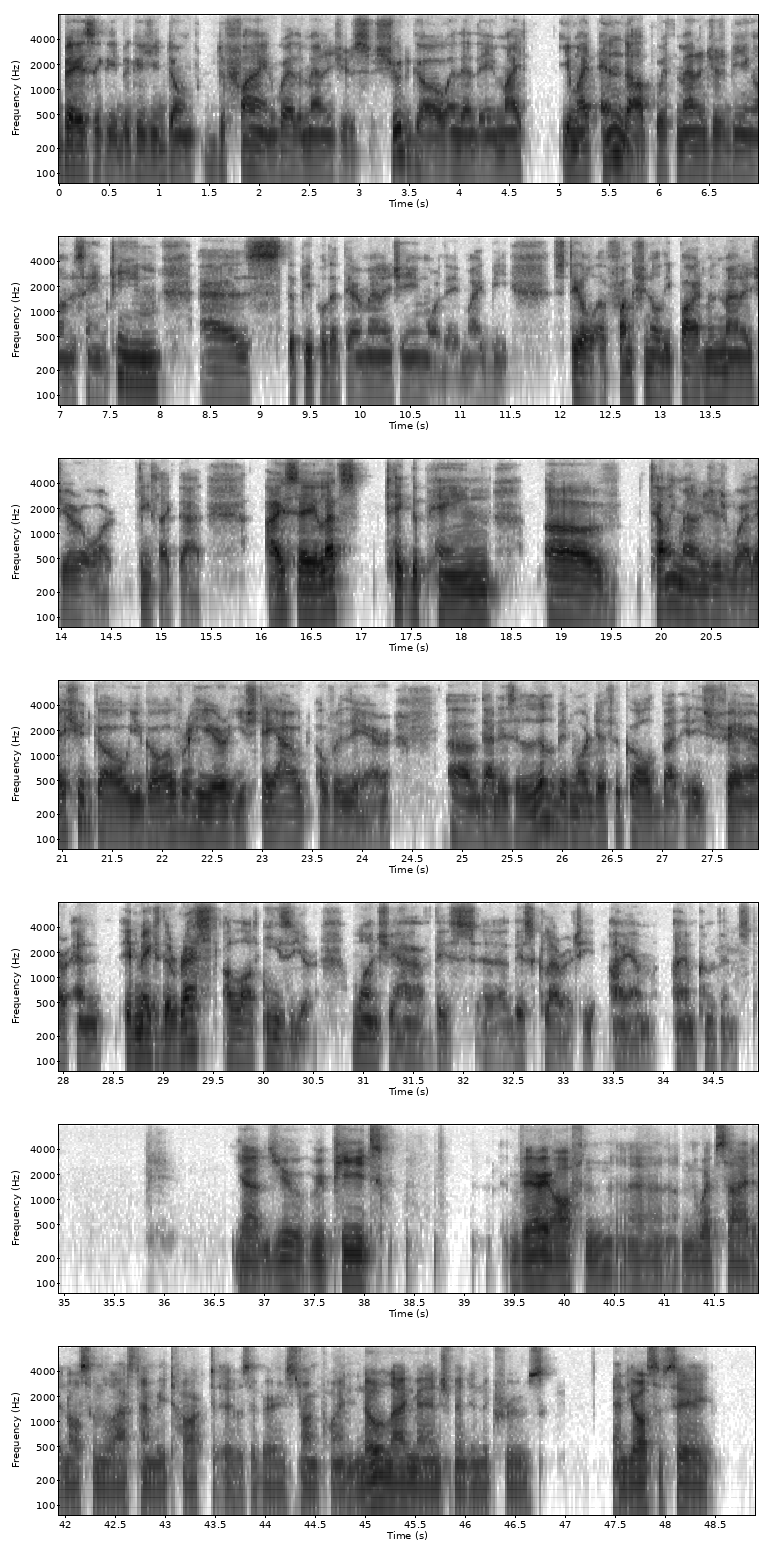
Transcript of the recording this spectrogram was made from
basically because you don't define where the managers should go and then they might you might end up with managers being on the same team as the people that they're managing or they might be still a functional department manager or things like that. I say let's take the pain of telling managers where they should go. You go over here, you stay out over there. Uh, that is a little bit more difficult, but it is fair, and it makes the rest a lot easier once you have this uh, this clarity. I am I am convinced. Yeah, you repeat very often uh, on the website and also in the last time we talked, it was a very strong point. No line management in the crews. And you also say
